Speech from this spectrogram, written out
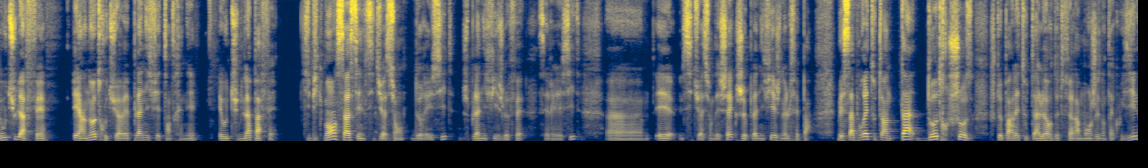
où tu l'as fait et un autre où tu avais planifié de t'entraîner et où tu ne l'as pas fait. Typiquement, ça, c'est une situation de réussite. Je planifie, je le fais, c'est réussite. Euh, et situation d'échec, je planifie et je ne le fais pas. Mais ça pourrait être tout un tas d'autres choses. Je te parlais tout à l'heure de te faire à manger dans ta cuisine.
